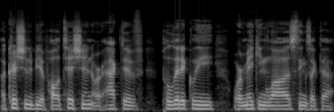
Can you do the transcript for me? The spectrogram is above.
a Christian to be a politician or active politically or making laws, things like that?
